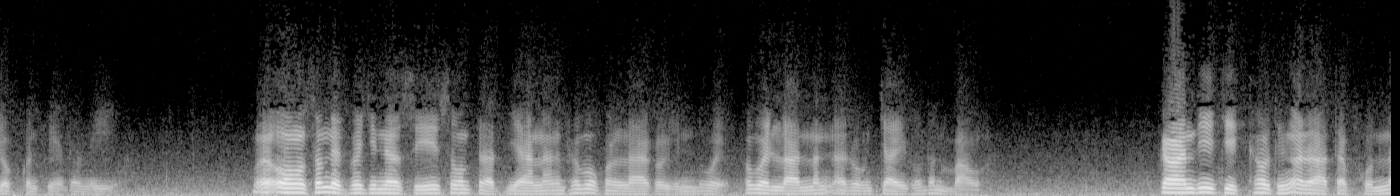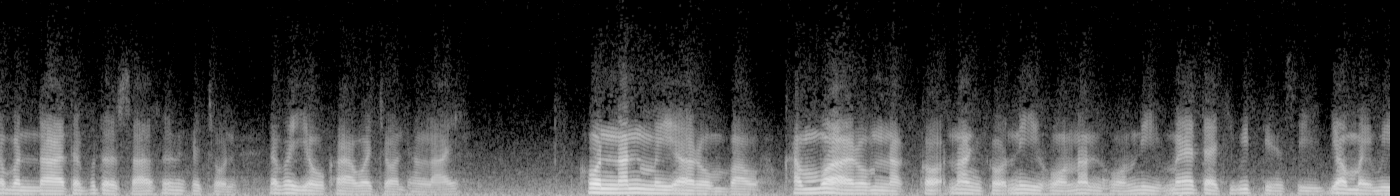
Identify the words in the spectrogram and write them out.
จบกันเพียงเท่านี้เมื่อองค์สมเด็จพระจินสีทรงตรัสอย่างนั้น พระโมคคัลลาก็เห็นด้วย เพราะเวลานั้นอารมณ์ใจของท่านเบา การที่จิตเข้าถึงอราตผลนบรรดาท่านพุทธศาสนิกชน และพระโยคาวาจรทั้งหลาย คนนั้นมีอารมณ์เบา คำว่าอารมณ์หนักเกาะนั่นเกาะนี่ห่วงนั่นห่วงนี่ แม้แต่ชีวิตตินสีย่อมไม่มี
